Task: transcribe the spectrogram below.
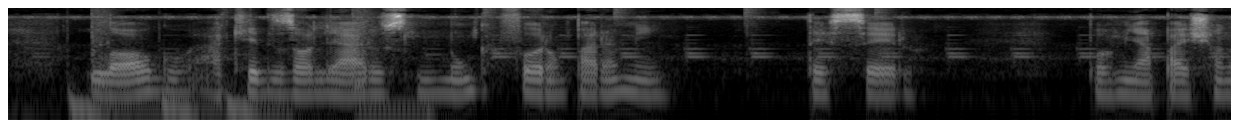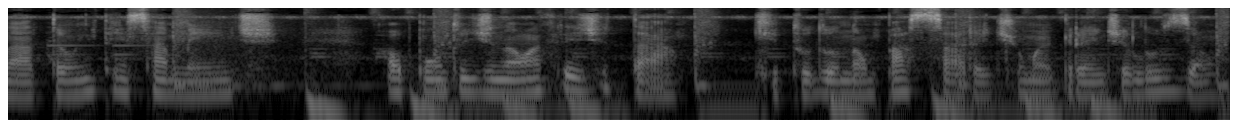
Logo, aqueles olhares nunca foram para mim. Terceiro, por me apaixonar tão intensamente ao ponto de não acreditar que tudo não passara de uma grande ilusão.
